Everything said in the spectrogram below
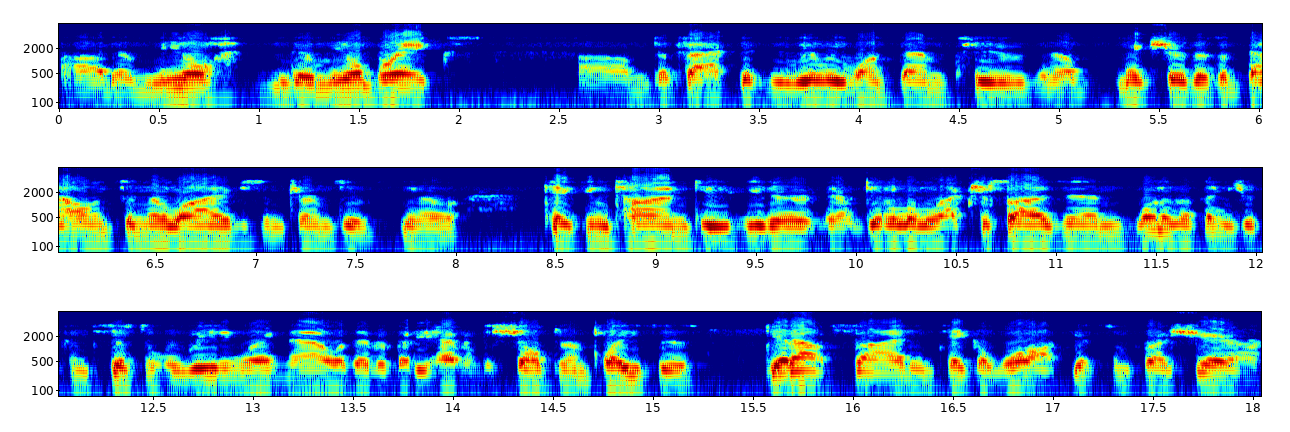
uh, their meal their meal breaks, um, the fact that you really want them to you know make sure there's a balance in their lives in terms of you know taking time to either you know get a little exercise in. One of the things you're consistently reading right now with everybody having to shelter in place is get outside and take a walk, get some fresh air,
